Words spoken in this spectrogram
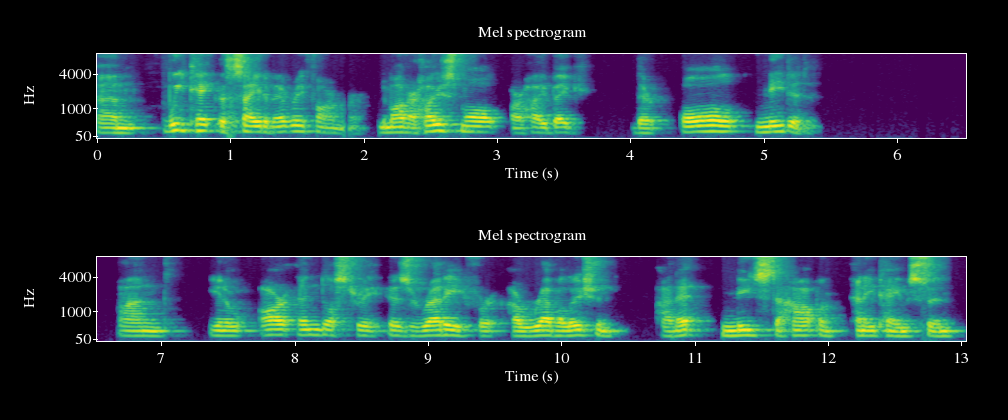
um, we take the side of every farmer, no matter how small or how big. They're all needed, and you know our industry is ready for a revolution, and it needs to happen anytime soon.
